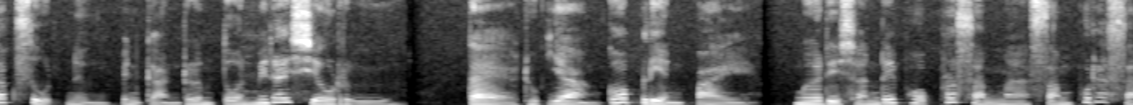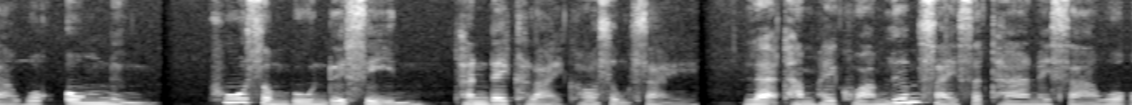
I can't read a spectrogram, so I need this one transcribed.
สักสูตรหนึ่งเป็นการเริ่มต้นไม่ได้เชียวหรือ แต่ทุกอย่างก็เปลี่ยนไป เมื่อดิฉันได้พบพระสัมมาสัมพุทธสาวกองค์หนึ่ง ผู้สมบูรณ์ด้วยศีล ท่านได้คลายข้อสงสัย และทำให้ความเลื่อมใสศรัทธาในสาวก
